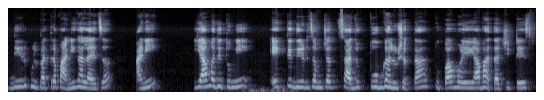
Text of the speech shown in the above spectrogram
दीड फुलपात्र पाणी घालायचं आणि यामध्ये तुम्ही एक ते दीड चमचा साजूक तूप घालू शकता. तुपामुळे या भाताची टेस्ट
